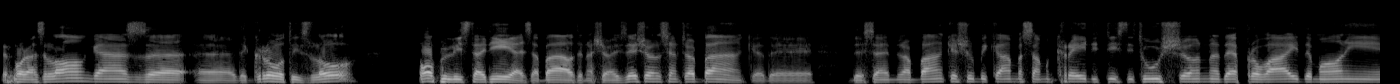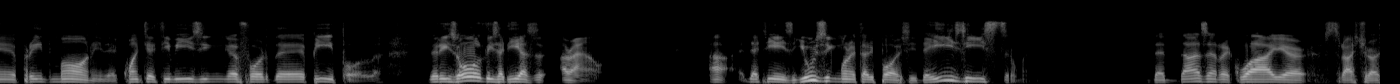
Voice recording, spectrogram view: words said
Therefore, as long as uh, uh, the growth is low, populist ideas about the nationalization of the central bank, the the central bank should become some credit institution that provide money, print money, the quantitative easing for the people. There is all these ideas around. Uh, that is using monetary policy, the easy instrument that doesn't require structural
